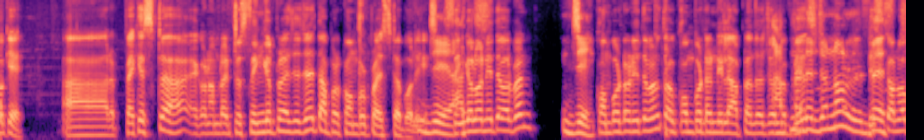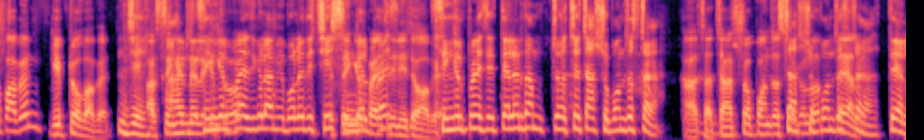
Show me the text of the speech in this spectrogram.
ওকে আর প্যাকেজটা এখন আমরা একটু সিঙ্গেল প্রাইজে যাই তারপর কম্বো প্রাইসটা বলি। সিঙ্গেলও নিতে পারবেন জি। কম্বোটা নিতে পারবেন তো কম্বোটা নিলে আপনাদের জন্য আপনাদের জন্য বেস্ট ডিসকাউন্টও পাবেন গিফটও পাবেন। জি আর single নিলে সিঙ্গেল প্রাইসগুলো আমি বলে দিচ্ছি সিঙ্গেল সিঙ্গেল প্রাইস নিতে হবে। সিঙ্গেল প্রাইস তেলের দাম হচ্ছে চারশো পঞ্চাশ টাকা। আচ্ছা চারশো পঞ্চাশ টাকা চারশো হলো পঞ্চাশ তেল। টাকা তেল।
